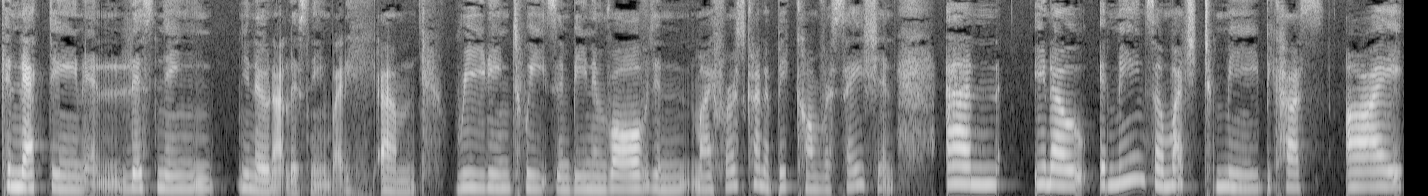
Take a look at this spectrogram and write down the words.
connecting and listening, you know, not listening, but um, reading tweets and being involved in my first kind of big conversation. And, you know, it means so much to me because I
